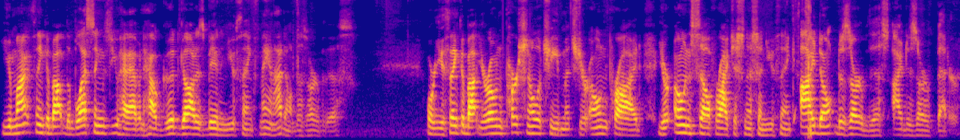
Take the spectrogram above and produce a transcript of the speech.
You might think about the blessings you have and how good God has been, and you think, man, I don't deserve this. Or you think about your own personal achievements, your own pride, your own self righteousness, and you think, I don't deserve this, I deserve better.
